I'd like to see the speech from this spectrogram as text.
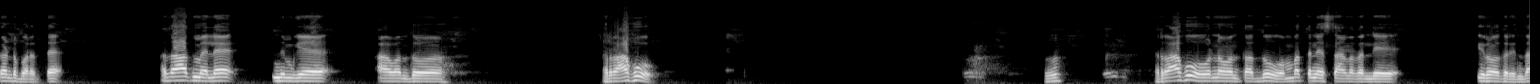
ಕಂಡು ಬರುತ್ತೆ ಅದಾದಮೇಲೆ ನಿಮಗೆ ಆ ಒಂದು ರಾಹು? ರಾಹು ಅನ್ನುವಂಥದ್ದು ಒಂಬತ್ತನೇ ಸ್ಥಾನದಲ್ಲಿ ಇರೋದರಿಂದ,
